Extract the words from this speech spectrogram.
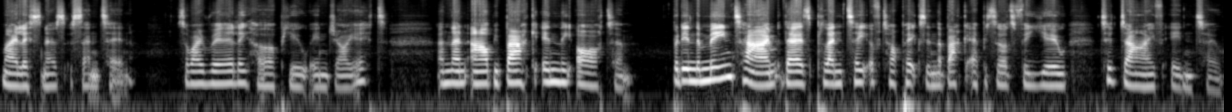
my listeners, sent in. So I really hope you enjoy it. And then I'll be back in the autumn. But in the meantime, there's plenty of topics in the back episodes for you to dive into.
